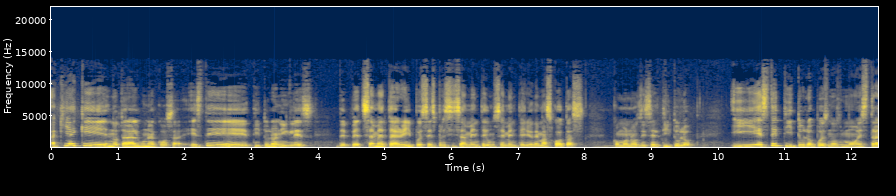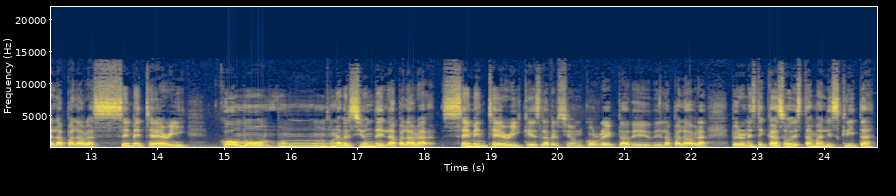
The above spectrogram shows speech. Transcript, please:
aquí hay que notar alguna cosa. Este título en inglés de Pet Cemetery pues es precisamente un cementerio de mascotas, como nos dice el título. Y este título pues nos muestra la palabra cemetery como una versión de la palabra cemetery, que es la versión correcta de, la palabra, pero en este caso está mal escrita.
